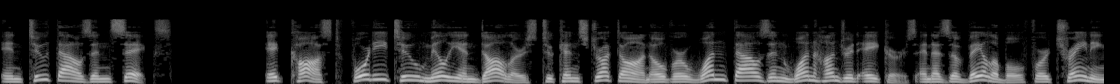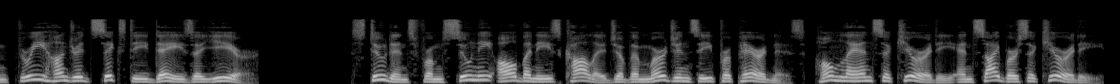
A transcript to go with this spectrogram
in 2006. It cost $42 million to construct on over 1,100 acres and is available for training 360 days a year. Students from SUNY Albany's College of Emergency Preparedness, Homeland Security and Cybersecurity,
